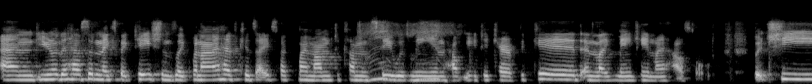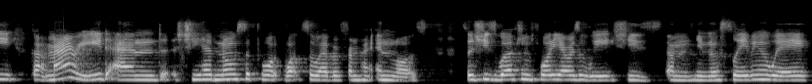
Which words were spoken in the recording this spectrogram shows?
and you know they have certain expectations like when i have kids i expect my mom to come and stay with me and help me take care of the kid and like maintain my household but she got married and she had no support whatsoever from her in-laws so she's working 40 hours a week she's um, you know slaving away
